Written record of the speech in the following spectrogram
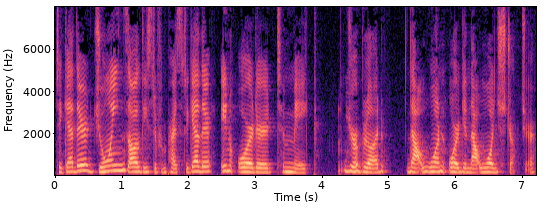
together, joins all these different parts together in order to make your blood that one organ, that one structure.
